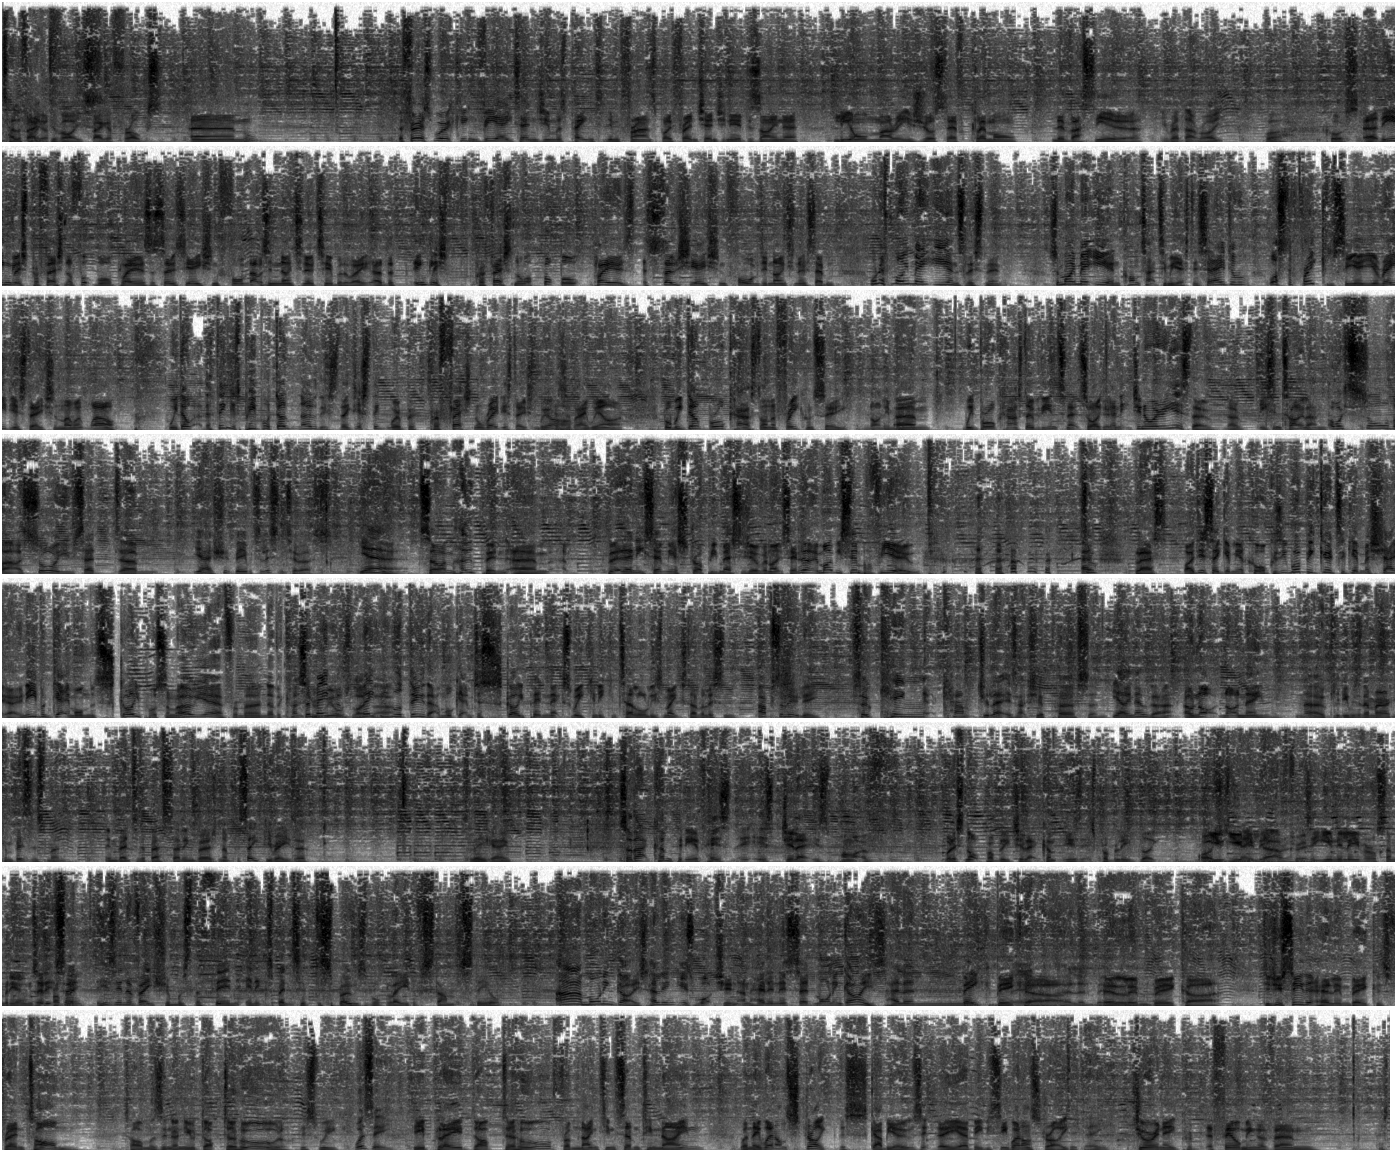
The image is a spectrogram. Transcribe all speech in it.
Telephonic bag of, device. Bag of frogs. Um, the first working V8 engine was patented in France by French engineer designer Léon Marie Joseph Clément Levasseur. You read that right. Well, course. Uh, the English Professional Football Players Association formed. That was in 1902, by the way. Uh, the English Professional Football Players Association formed in 1907. I wonder if my mate Ian's listening. So my mate Ian contacted me yesterday. Said, hey, do, "What's the frequency of your radio station?" And I went, "Well." We don't. The thing is, people don't know this. They just think we're a professional radio station We because are. of how we are. But we don't broadcast on a frequency. Not anymore. Um, we broadcast over the internet. So, I, do. and do you know where he is though? No. he's in Thailand. Oh, I saw that. I saw you said, um, yeah, should be able to listen to us. Yeah, so I'm hoping. Um, but then he sent me a stroppy message overnight saying, "Look, it might be simple for you." so bless. But I did say give me a call because it would be good to give him a shout out and even get him on the Skype or something. Oh, yeah, from another country. so maybe like maybe that. we'll do that and we'll get him to Skype in next week and he can tell all his mates to have a listen. Absolutely. So King Camp Gillette is actually a person. Yeah, I know that. Oh, not not a name. No, he was an American businessman. Invented a best-selling version of the safety razor. So there you go. So that company of his is Gillette is part of. Well, it's not probably Gillette company, is it? It's probably like Well, U- it's Unilever. Is it. Unilever or somebody owns But it? it Probably. said his innovation was the thin, inexpensive, disposable blade of stamped steel. Ah, morning, guys. Helen is watching, and Helen has said, "Morning, guys." Helen Bake Baker. Helen Baker. Helen Baker. Did you see that Helen Baker's friend Tom? Tom was in a new Doctor Who this week. Was he? He played Doctor Who from 1979 when they went on strike. The Scabios at the uh, BBC went on strike Did they? during a, pr- a filming of. Um,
